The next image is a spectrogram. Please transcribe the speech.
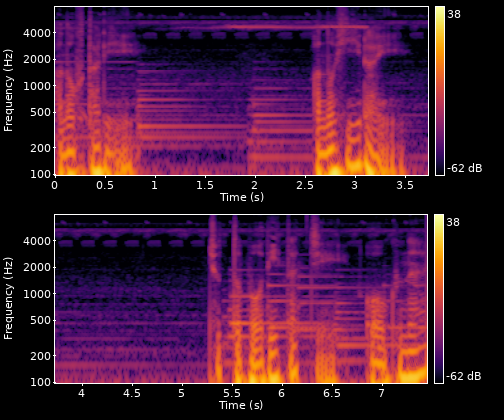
あの二人、あの日以来、ちょっとボディタッチ多くない？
